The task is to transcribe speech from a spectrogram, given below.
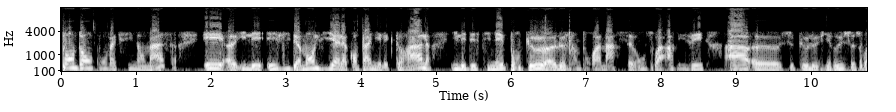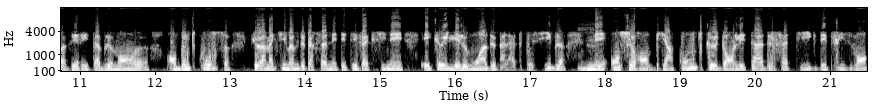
pendant qu'on vaccine en masse et euh, il est évidemment lié à la campagne électorale. Il est destiné pour que euh, le 23 mars, on soit arrivé à euh, ce que le virus soit véritablement en bout de course, qu'un maximum de personnes aient été vaccinées et qu'il y ait le moins de malades possible. Mmh. Mais on se rend bien compte que dans l'état de fatigue, d'épuisement,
